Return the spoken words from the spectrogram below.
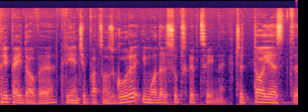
prepaidowy, klienci płacą z góry i model subskrypcyjny. Czy to jest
